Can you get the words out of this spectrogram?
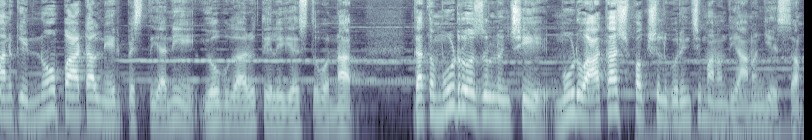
మనకు ఎన్నో పాఠాలు నేర్పిస్తాయని యోబు గారు తెలియజేస్తూ ఉన్నారు. గత మూడు రోజుల నుంచి మూడు ఆకాశ పక్షుల గురించి మనం ధ్యానం చేస్తాం.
